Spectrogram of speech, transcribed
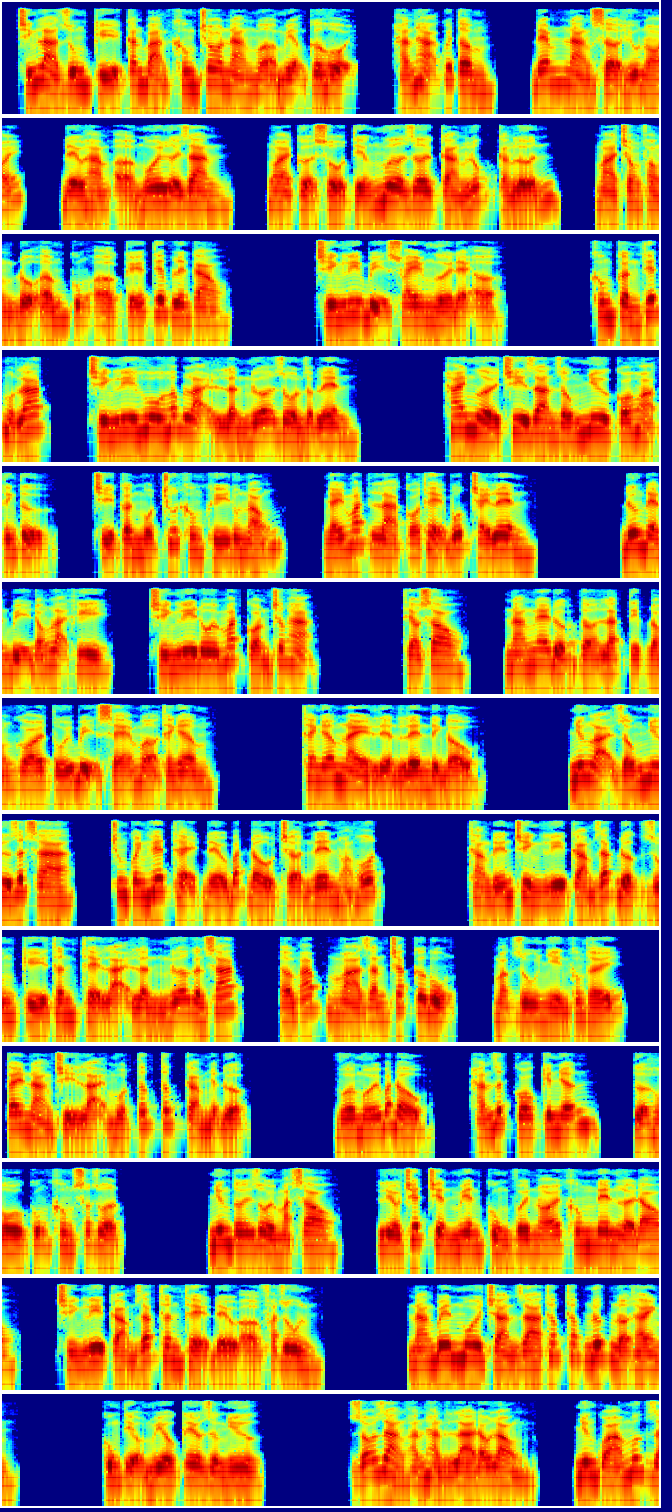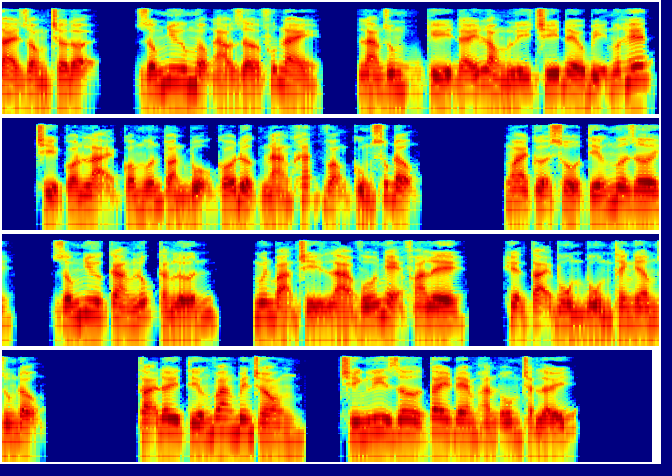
Chính là Dung Kỳ căn bản không cho nàng mở miệng cơ hội, hắn hạ quyết tâm, đem nàng sở hữu nói, đều hàm ở môi lưới gian, ngoài cửa sổ tiếng mưa rơi càng lúc càng lớn, mà trong phòng độ ấm cũng ở kế tiếp lên cao. Trình ly bị xoay người đè ở. Không cần thiết một lát, Trình Ly hô hấp lại lần nữa dồn dập lên. Hai người chi gian giống như có hỏa tinh tử, chỉ cần một chút không khí đun nóng, nháy mắt là có thể bốc cháy lên. Đương đèn bị đóng lại khi, Trình Ly đôi mắt còn chớp hạ. Theo sau, nàng nghe được tợ lặt tiệp đóng gói túi bị xé mở thanh âm. Thanh âm này liền lên đỉnh đầu. Nhưng lại giống như rất xa, chung quanh hết thể đều bắt đầu trở nên hoàng hốt. Thẳng đến Trình Ly cảm giác được Dung Kỳ thân thể lại lần nữa gần sát, ấm áp mà rắn chắc cơ bụng, mặc dù nhìn không thấy, tay nàng chỉ lại một tấc tấc cảm nhận được. Vừa mới bắt đầu, hắn rất có kiên nhẫn, tựa hồ cũng không sốt ruột. Nhưng tới rồi mặt sau, liều chết triền miên cùng với nói không nên lời đau, Trình Ly cảm giác thân thể đều ở phát run. Nàng bên môi tràn ra thấp thấp nước nở thành, Cung tiểu miêu kêu dường như. Rõ ràng hắn hẳn là đau lòng, nhưng quá mức dài dòng chờ đợi, giống như mộng ảo giờ phút này, làm dung kỳ đáy lòng lý trí đều bị nuốt hết, chỉ còn lại có muốn toàn bộ có được nàng khát vọng cùng xúc động. Ngoài cửa sổ tiếng mưa rơi, giống như càng lúc càng lớn, nguyên bản chỉ là vỗ nhẹ pha lê, hiện tại bùm bùm thanh âm rung động. Tại đây tiếng vang bên trong, chính ly giơ tay đem hắn ôm chặt lấy.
